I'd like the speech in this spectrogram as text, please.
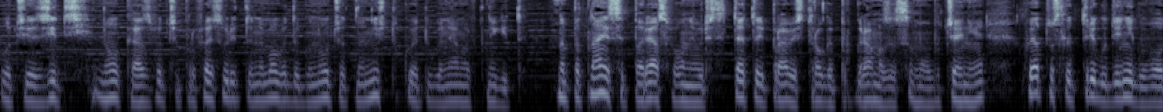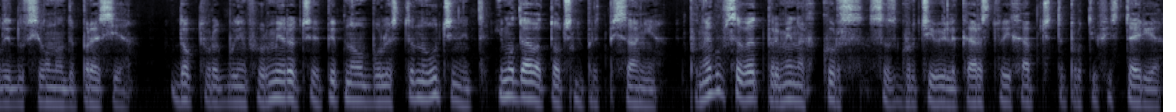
учи езици, но казва, че професорите не могат да го научат на нищо, което го няма в книгите. На 15 парясва университета и прави строга програма за самообучение, която след 3 години го води до силна депресия. Докторът го информира, че е пипнал болестта на учените и му дава точни предписания. По негов съвет преминах курс с горчиви лекарства и хапчета против истерия.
